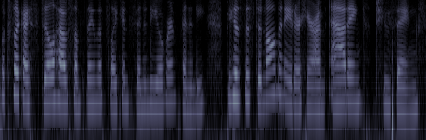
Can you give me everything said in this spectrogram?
Looks like I still have something that's like infinity over infinity because this denominator here, I'm adding two things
